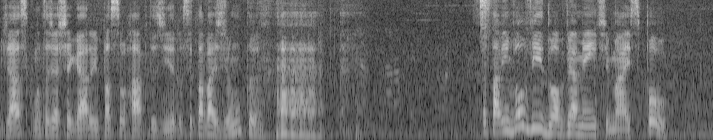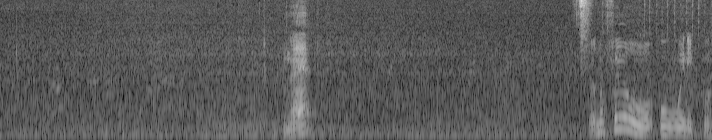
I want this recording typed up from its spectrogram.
Já as contas já chegaram e passou rápido o dinheiro. Você tava junto? Eu tava envolvido, obviamente, mas, pô... Né? Eu não fui o, o único.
